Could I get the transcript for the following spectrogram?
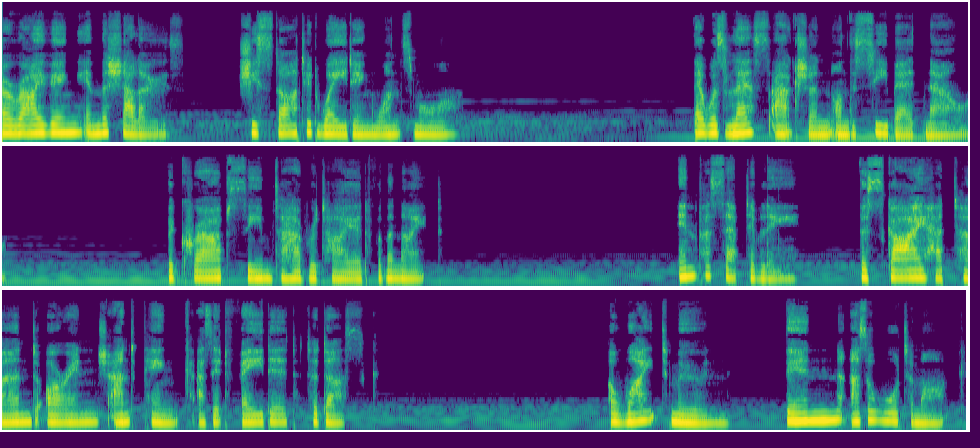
Arriving in the shallows, she started wading once more. There was less action on the seabed now. The crabs seemed to have retired for the night. Imperceptibly, the sky had turned orange and pink as it faded to dusk. A white moon, thin as a watermark,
